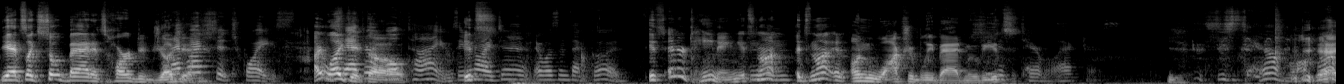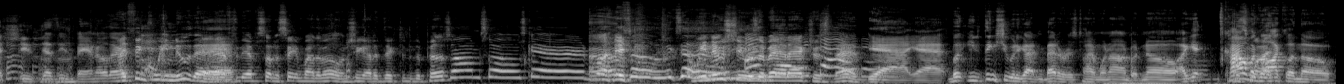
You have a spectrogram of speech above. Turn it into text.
yeah, it's like so bad it's hard to judge I it. watched it twice. I And like it, through though. Both times, even though I It's- didn't. It wasn't that good. It's entertaining. It's not. It's not an unwatchably bad movie. She's It's just a terrible actress. She's terrible. yeah. She's Jessie Spano there. I think we knew that Yeah. after the episode of Saved by the Bell when she got addicted to the pills. I'm so scared. I'm Like, so excited. we knew she was a I'm bad so actress then. Yeah, yeah. But you'd think she would have gotten better as time went on, but no. I get Kyle That's why- MacLachlan though.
